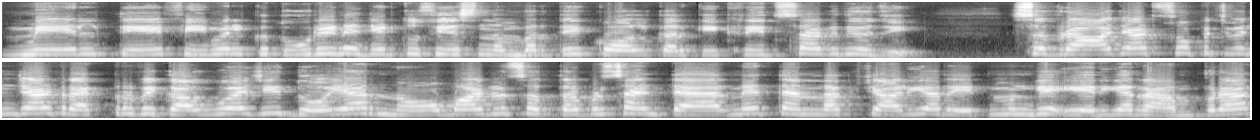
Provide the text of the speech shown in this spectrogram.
ਮੇਲ ਤੇ ਫੀਮੇਲ ਕਤੂਰੇ ਨੇ, ਜਿਹੜੇ ਤੁਸੀਂ ਇਸ ਨੰਬਰ ਤੇ ਕਾਲ ਕਰਕੇ ਖਰੀਦ ਸਕਦੇ ਹੋ ਜੀ। ਸਵਰਾਜ 855 ਟਰੈਕਟਰ ਵਿਕਾਊ ਹੈ ਜੀ। 2009 ਮਾਡਲ 70% ਟਾਇਰ ਨੇ 3 ਲੱਖ 40 ਹਜ਼ਾਰ ਰੇਟ ਮੰਗੇ ਏਰੀਆ ਰਾਮਪੁਰਾ।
